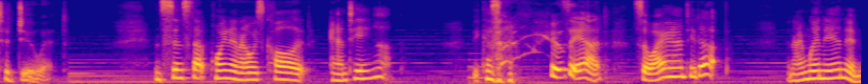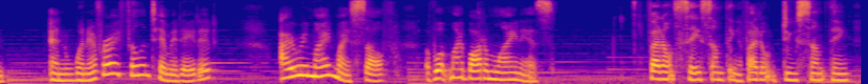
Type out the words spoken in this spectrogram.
to do it. And since that point, and I always call it anteing up because I'm his aunt. So I anteed up. And I went in and and whenever I feel intimidated, I remind myself of what my bottom line is. If I don't say something, if I don't do something,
